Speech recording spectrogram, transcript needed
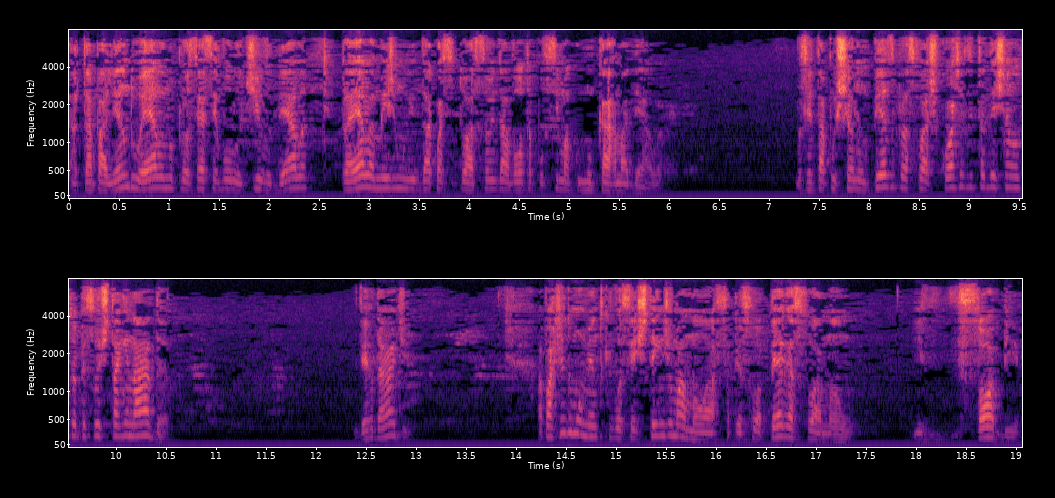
atrapalhando ela no processo evolutivo dela, para ela mesmo lidar com a situação e dar a volta por cima no karma dela. Você está puxando um peso para suas costas e está deixando outra pessoa estagnada. Verdade. A partir do momento que você estende uma mão, essa pessoa pega a sua mão e sobe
